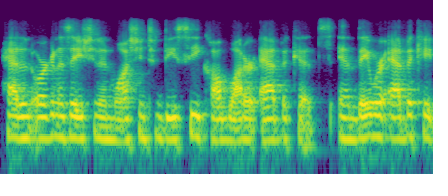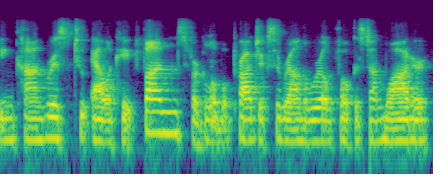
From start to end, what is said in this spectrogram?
had an organization in Washington, D.C. called Water Advocates, and they were advocating Congress to allocate funds for global projects around the world focused on water.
